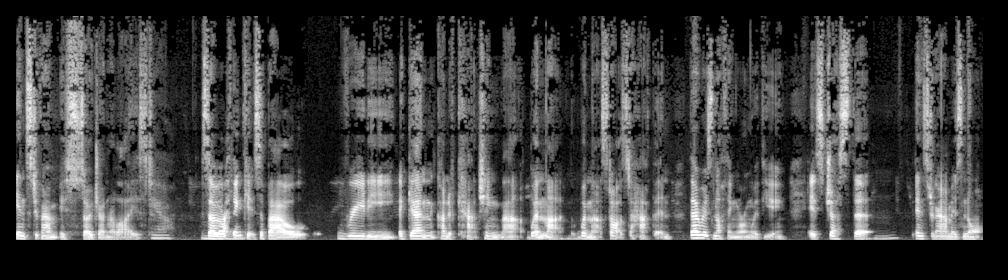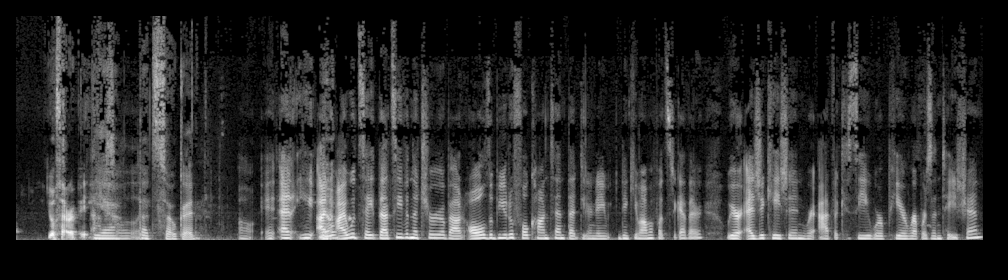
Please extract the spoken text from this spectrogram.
Instagram is so generalized. Yeah. So mm-hmm. I think it's about really again kind of catching that when that when that starts to happen there is nothing wrong with you it's just that mm-hmm. instagram is not your therapy yeah Absolutely. that's so good Oh, and, he, and I would say that's even the true about all the beautiful content that Dear Name, NICU Mama puts together. We are education, we're advocacy, we're peer representation.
